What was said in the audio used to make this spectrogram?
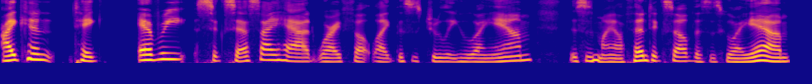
I can take every success I had where I felt like this is truly who I am, this is my authentic self, this is who I am,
